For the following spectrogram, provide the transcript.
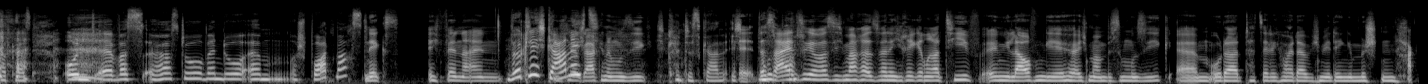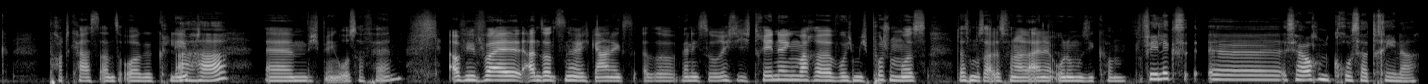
Podcast. Und äh, was hörst du, wenn du ähm, Sport machst? Nix. Ich bin ein. Wirklich gar ich höre nichts? gar keine Musik. Ich könnte es gar nicht. Ich Äh, Das Einzige, was ich mache, ist, wenn ich regenerativ irgendwie laufen gehe, höre ich mal ein bisschen Musik. Ähm, oder tatsächlich heute habe ich mir den gemischten Hack-Podcast ans Ohr geklebt. Aha. Ähm, ich bin ein großer Fan. Auf jeden Fall, ansonsten höre ich gar nichts. Also wenn ich so richtig Training mache, wo ich mich pushen muss, das muss alles von alleine ohne Musik kommen. Felix äh, ist ja auch ein großer Trainer,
